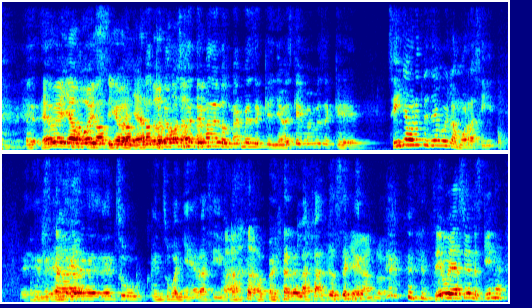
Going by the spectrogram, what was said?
Eh, güey, ya voy, sigue bañando. No tocamos ese tema de los memes, de que ya ves que hay memes de que, sí, ya ahorita llego y la morra así, eh, en, en- en- en su, en su bañera, así, Ah. apenas relajándose. llegando. Sí, güey, ya estoy en la esquina.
